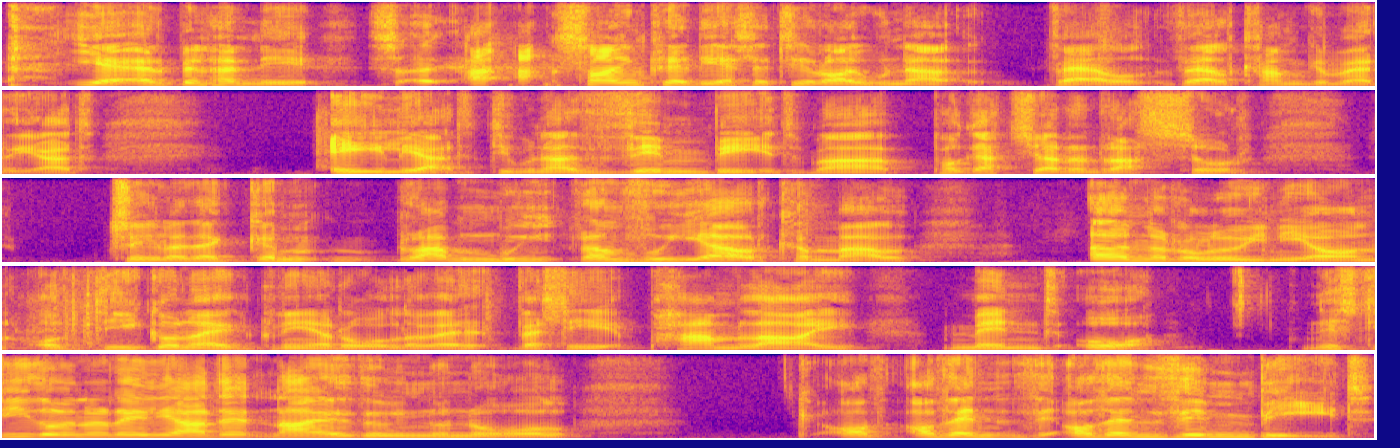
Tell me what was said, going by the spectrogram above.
Ie, yeah, erbyn hynny, sa'n credu allai ti roi hwnna fel, fel camgymeriad, eiliad, di hwnna ddim byd. Mae Pogacar yn raswr treulioedd e rhan, rhan fwyaf o'r cymal yn yr olwynion o digon egni ar ôl fe, felly pam lai mynd, o, nes di ddwy'n yr eiliadau, na i ddwy'n yn ôl, oedd e'n ddim byd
